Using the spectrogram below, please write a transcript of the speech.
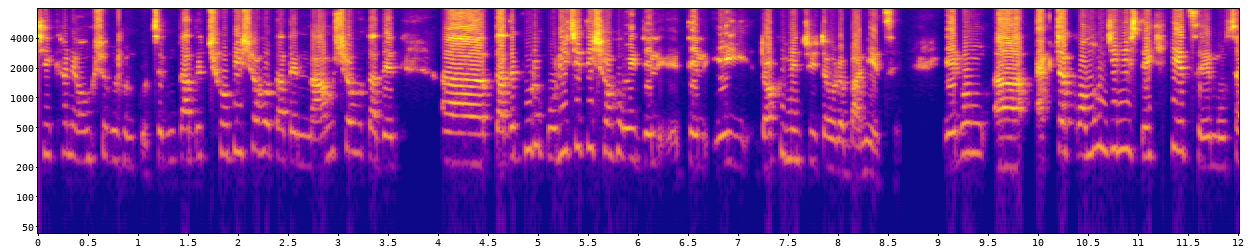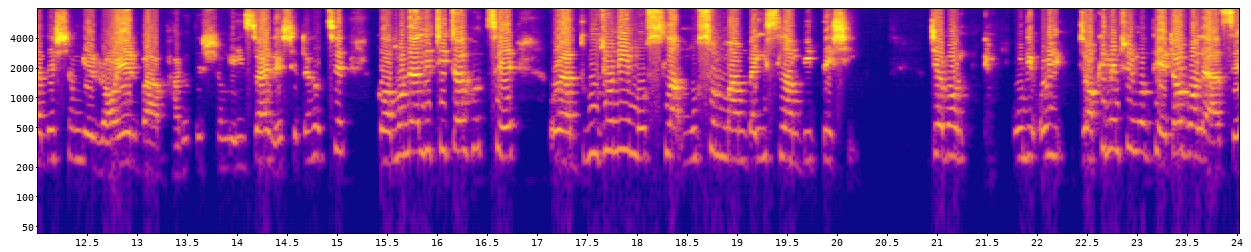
সেখানে অংশগ্রহণ করছে। এবং তাদের ছবি সহ, তাদের নাম সহ, তাদের তাদের পুরো পরিচিতি সহ এই এই ডকুমেন্টারিটা ওরা বানিয়েছে। এবং একটা কমন জিনিস দেখিয়েছে মোসাদের সঙ্গে, রয়ের বা ভারতের সঙ্গে, ইসরায়েলের, সেটা হচ্ছে কমনালিটিটা হচ্ছে, ওরা দুজনেই মুসলাম মুসলমান বা ইসলাম বিদ্বেষী। যেমন, উনি ওই ডকুমেন্টারির মধ্যে এটাও বলা আছে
